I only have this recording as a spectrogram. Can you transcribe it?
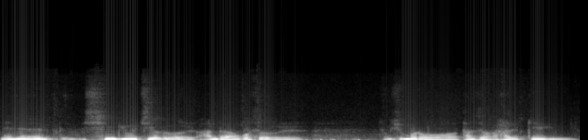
내년에는 신규 지역을 안 들어간 곳을 중심으로 단속할 계획입니다.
